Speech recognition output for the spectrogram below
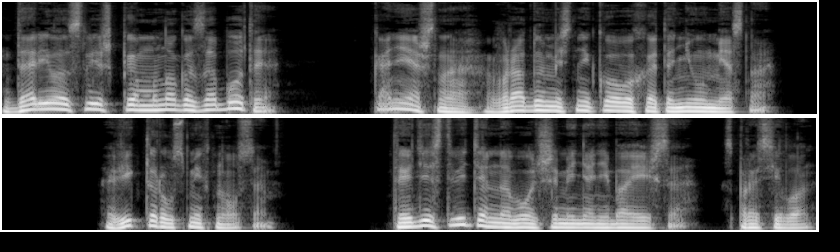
Дарила слишком много заботы? Конечно, в роду Мясниковых это неуместно. Виктор усмехнулся. «Ты действительно больше меня не боишься?» — спросил он.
